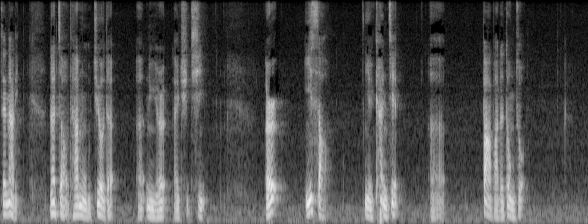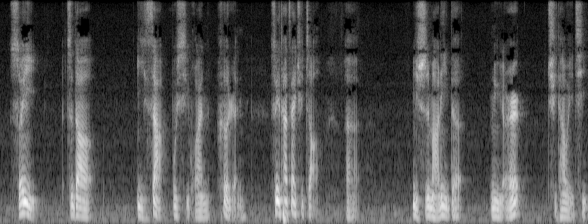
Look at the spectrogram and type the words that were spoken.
在那里。那找他母舅的呃女儿来娶妻，而以扫也看见呃爸爸的动作，所以知道以撒不喜欢赫人，所以他再去找呃以实玛利的女儿娶她为妻。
